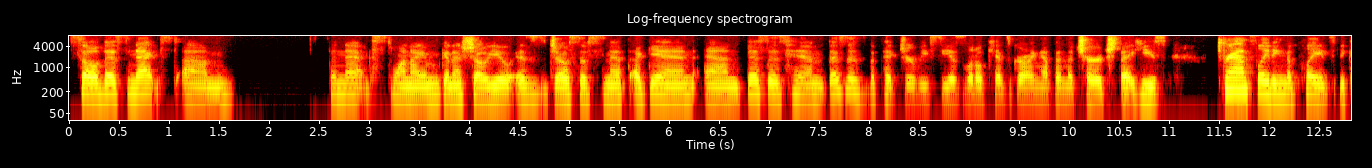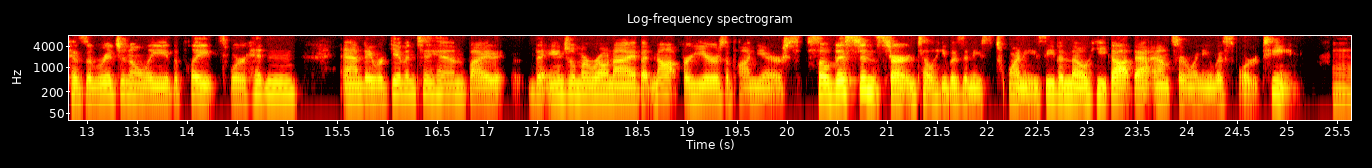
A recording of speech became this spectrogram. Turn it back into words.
So this next um the next one I'm going to show you is Joseph Smith again. And this is him. This is the picture we see as little kids growing up in the church that he's translating the plates because originally the plates were hidden and they were given to him by the angel Moroni, but not for years upon years. So this didn't start until he was in his 20s, even though he got that answer when he was 14. Hmm.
